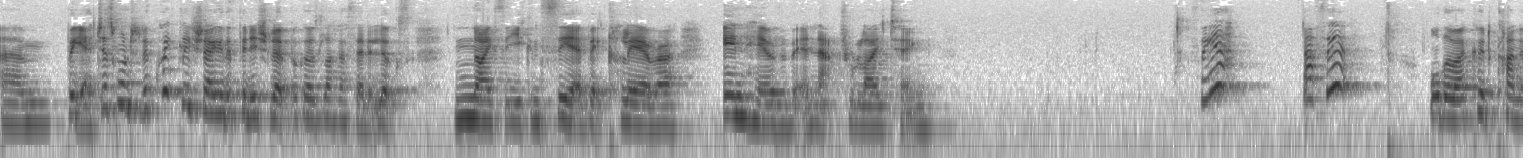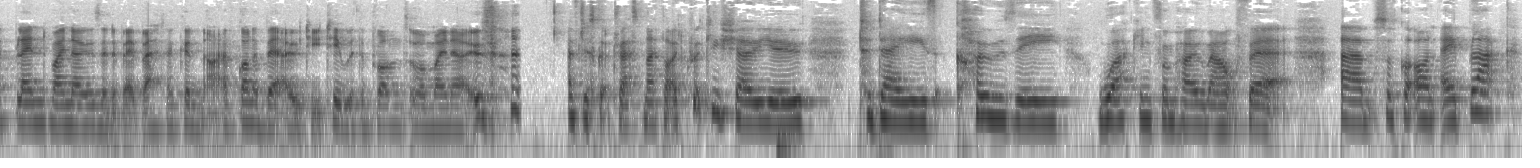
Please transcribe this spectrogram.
Um, but yeah, just wanted to quickly show you the finished look because like I said, it looks nicer. You can see it a bit clearer in here with a bit of natural lighting. So yeah, that's it. Although I could kind of blend my nose in a bit better, couldn't I? I've gone a bit OTT with the bronzer on my nose. I've just got dressed and I thought I'd quickly show you today's cosy working from home outfit. Um, so I've got on a black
